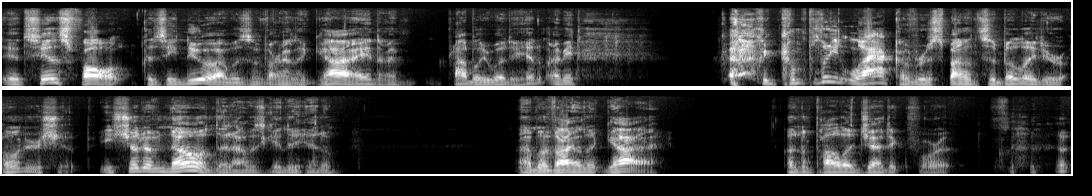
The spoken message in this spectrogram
it's his fault because he knew I was a violent guy and I probably would have hit him. I mean, complete lack of responsibility or ownership. He should have known that I was going to hit him. I'm a violent guy, unapologetic for it.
